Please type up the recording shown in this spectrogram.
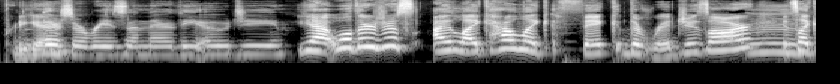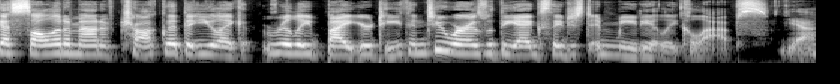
pretty good. There's a reason they're the OG. Yeah, well, they're just. I like how like thick the ridges are. Mm. It's like a solid amount of chocolate that you like really bite your teeth into. Whereas with the eggs, they just immediately collapse. Yeah,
